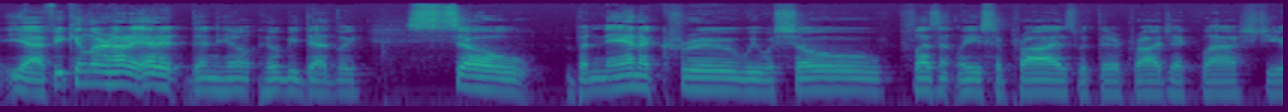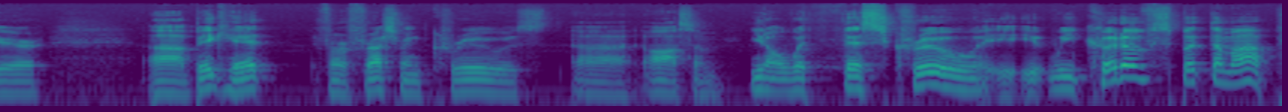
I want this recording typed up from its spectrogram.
yeah, if he can learn how to edit, then he'll he'll be deadly. So Banana Crew, we were so pleasantly surprised with their project last year. Uh, big hit for a freshman crew was uh, awesome. You know, with this crew, we could have split them up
